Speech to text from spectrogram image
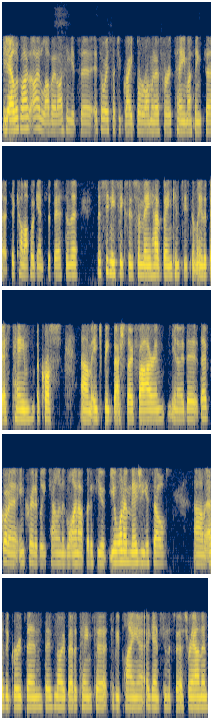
Yeah, look, I, I love it. I think it's a it's always such a great barometer for a team. I think to to come up against the best, and the the Sydney Sixers for me have been consistently the best team across um, each Big Bash so far, and you know they've got an incredibly talented lineup. But if you you want to measure yourselves um, as a group, then there's no better team to to be playing against in the first round. And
